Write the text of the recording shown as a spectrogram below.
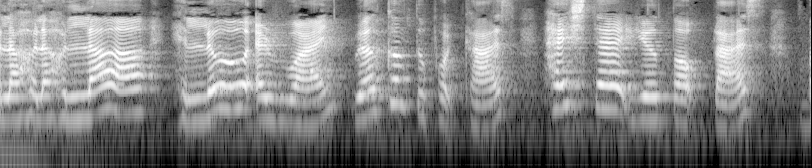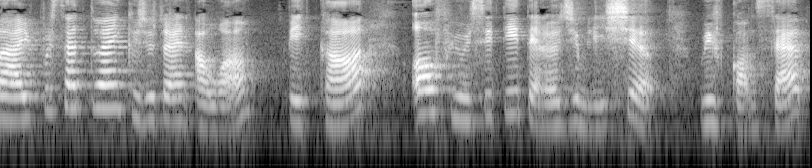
Hola, hola, hola. Hello everyone. Welcome to podcast Hashtag Real Talk Plus by Persatuan Kejuruteraan Awam, PK of University Teknologi Malaysia with concept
